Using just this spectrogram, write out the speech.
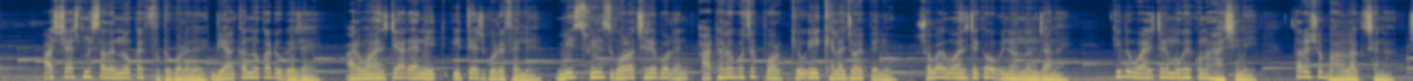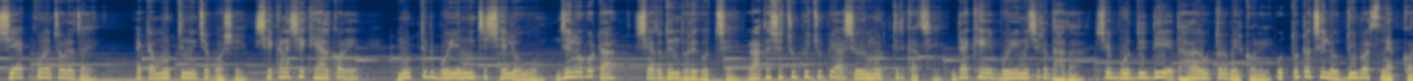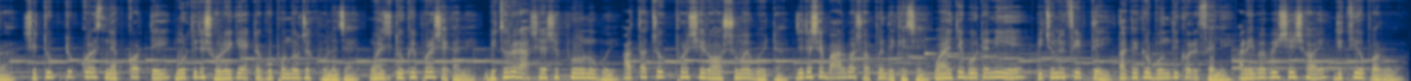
আর শেষমেশ তাদের নৌকায় ফুটো করে দেয়। বিয়াঙ্কার নৌকা ডুবে যায়। আর ওয়ান্সডে আর অ্যানিট ইতিহাস গড়ে ফেলে। মিস ফিন্স গলা ছেড়ে বলেন, আঠারো বছর পর কেউ এই খেলা জয় পেল। সবাই ওয়ান্সডেকে অভিনন্দন জানায়। কিন্তু ওয়াইসডের মুখে কোনো হাসি নেই। তার এসব ভালো লাগছে না। সে এক কোণে চলে যায়, একটা মূর্তি নিচে বসে। সেখানে সে খেয়াল করে মূর্তির বইয়ের নিচে সেই লোগো। যে লোগোটা সে এতদিন ধরে করছে। রাতে সে চুপি চুপি আসে ওই মূর্তির কাছে। দেখে বইয়ের নিচে একটা ধাঁধা। সে বুদ্ধি দিয়ে ধাঁধার উত্তর বের করে। উত্তরটা ছিল দুইবার স্ন্যাপ করা। সে টুপ করে স্ন্যাপ করতেই মূর্তিটা সরে গিয়ে একটা গোপন দরজা খুলে যায়। ওয়াইজ ঢুকে পড়ে সেখানে। ভিতরে রাশি রাশি পুরনো বই আর তার চোখ পড়ে সেই রহস্যময় বইটা, যেটা সে বারবার স্বপ্নে দেখেছে। ওয়াইজে বইটা নিয়ে পিছনে ফিরতেই তাকে কেউ বন্দি করে ফেলে। আর এইভাবেই শেষ হয় দ্বিতীয় পর্ব।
